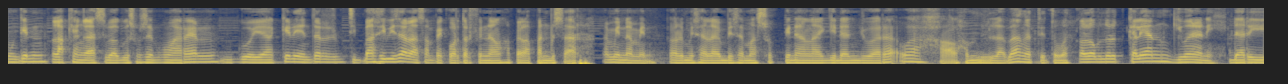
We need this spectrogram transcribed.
mungkin luck yang nggak sebagus musim kemarin, gue yakin Inter masih bisa lah sampai quarter final sampai 8 besar. Amin amin. Kalau misalnya bisa masuk final lagi dan juara, wah alhamdulillah banget itu mah. Kalau menurut kalian gimana nih? Dari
